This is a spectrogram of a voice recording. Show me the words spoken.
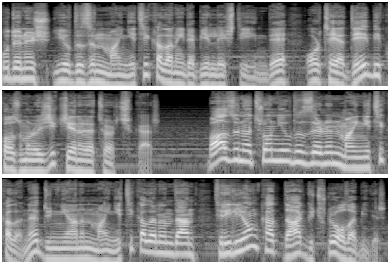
Bu dönüş yıldızın manyetik alanı ile birleştiğinde ortaya dev bir kozmolojik jeneratör çıkar. Bazı nötron yıldızlarının manyetik alanı dünyanın manyetik alanından trilyon kat daha güçlü olabilir.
